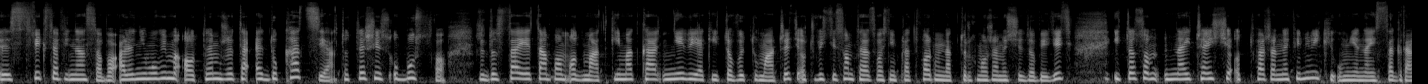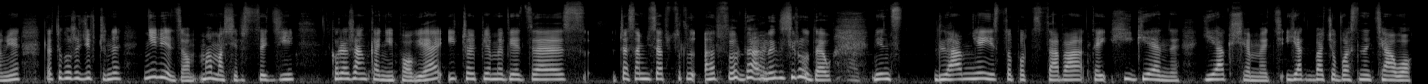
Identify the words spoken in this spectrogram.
y, stricte finansowo, ale nie mówimy o tym, że ta edukacja to też jest ubóstwo, że dostaje tampon od matki, matka nie wie, jak jej to wytłumaczyć. Oczywiście są teraz właśnie platformy, na których możemy się dowiedzieć i to są najczęściej odtwarzane filmiki u mnie na Instagramie, dlatego że dziewczyny nie wiedzą. Mama się wstydzi, koleżanka nie powie i czerpiemy wiedzę z, czasami z absur- absurdalnych źródeł. Więc dla mnie jest to podstawa tej higieny, jak się myć, jak dbać o własne ciało,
